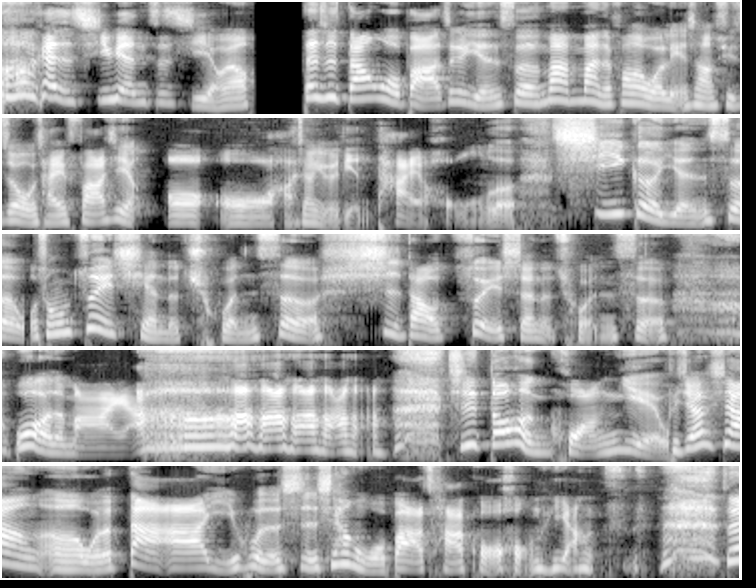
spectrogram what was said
开始欺骗自己有没有？但是当我把这个颜色慢慢的放到我脸上去之后，我才发现，哦哦，好像有点太红了。七个颜色，我从最浅的唇色试到最深的唇色，我的妈呀！其实都很狂野，比较像呃我的大阿姨，或者是像我爸擦口红的样子。所以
